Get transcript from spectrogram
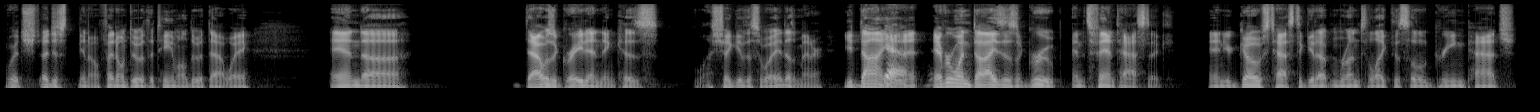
which I just, you know, if I don't do it with the team, I'll do it that way. And uh that was a great ending because should I give this away? It doesn't matter. You die in it. Everyone dies as a group, and it's fantastic. And your ghost has to get up and run to like this little green patch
